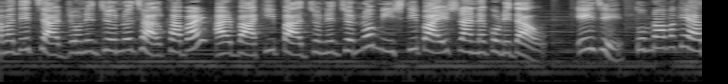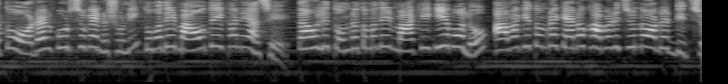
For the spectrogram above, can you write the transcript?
আমাদের চারজনের জন্য ঝাল খাবার আর বাকি পাঁচজনের জন্য মিষ্টি পায়েস রান্না করে দাও। এই যে, তোমরা আমাকে এত অর্ডার করছ কেন শুনি? তোমাদের মাও তো এখানে আছে। তাহলে তোমরা তোমাদের মাকে গিয়ে বলো, আমাকে তোমরা কেন খাবারের জন্য অর্ডার দিচ্ছ?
